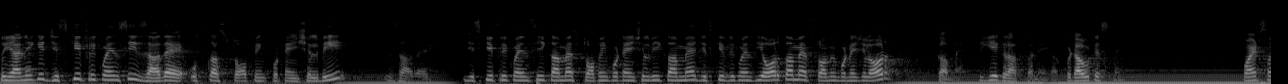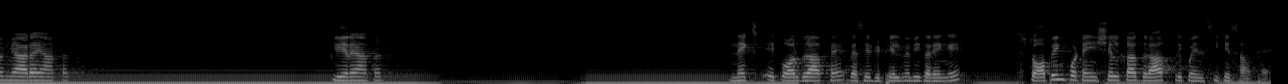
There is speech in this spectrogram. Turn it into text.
तो यानी कि जिसकी फ्रीक्वेंसी ज़्यादा है, उसका स्टॉपिंग पोटेंशियल भी ज़्यादा है। जिसकी फ्रीक्वेंसी कम है स्टॉपिंग पोटेंशियल भी कम है। जिसकी फ्रीक्वेंसी और कम है स्टॉपिंग पोटेंशियल और कम है। तो ये ग्राफ बनेगा, कोई डाउट इसमें? पॉइंट समझ में आ रहा है यहाँ तक? क्लियर है यहाँ तक? नेक्स्ट एक और ग्राफ है, वैसे डिटेल में भी करेंगे। स्टॉपिंग पोटेंशियल का ग्राफ फ्रीक्वेंसी के साथ है।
